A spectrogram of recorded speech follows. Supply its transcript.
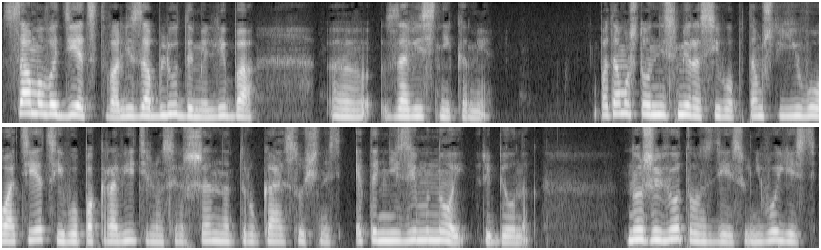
с самого детства лизоблюдами, либо э, завистниками. Потому что он не с мира сего, потому что его отец, его покровитель, он совершенно другая сущность. Это не земной ребенок. Но живет он здесь, у него есть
